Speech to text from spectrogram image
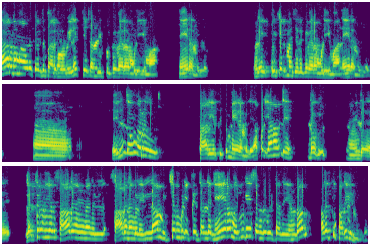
யாரிடமாவது கேட்டு பாருங்கள். ஒரு இலக்கிய சந்திப்புக்கு வர முடியுமா? நேரம் இல்லை இல்லை கிரிக்கெட் மேட்சுக்கு வேற முடியுமா? நேரம் இல்லை ஆஹ் எந்த ஒரு காரியத்துக்கும் நேரம் இல்லை அப்படியானால் இந்த- இந்த சாதனங்கள் சாதனங்கள் எல்லாம் மிச்சம் பிடித்து தந்த நேரம் எங்கே சென்று விட்டது என்றால் அதற்கு பதிவும் இல்லை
